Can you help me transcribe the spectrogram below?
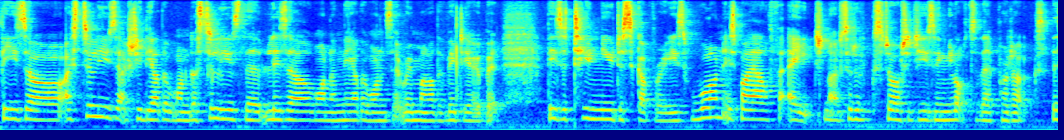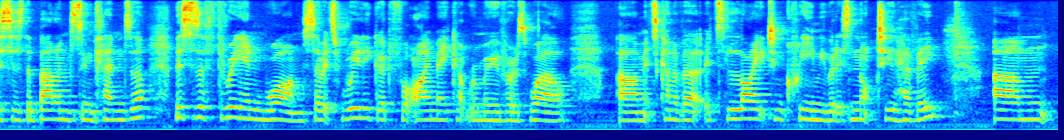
these are, I still use actually the other one, I still use the Liz Earle one and the other ones that were in video, but these are two new discoveries. One is by Alpha H, and I've sort of started using lots of their products. This is the Balancing Cleanser. This is a three-in-one, so it's really good for eye makeup remover as well. Um, it's kind of a, it's light and creamy, but it's not too heavy. Um,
